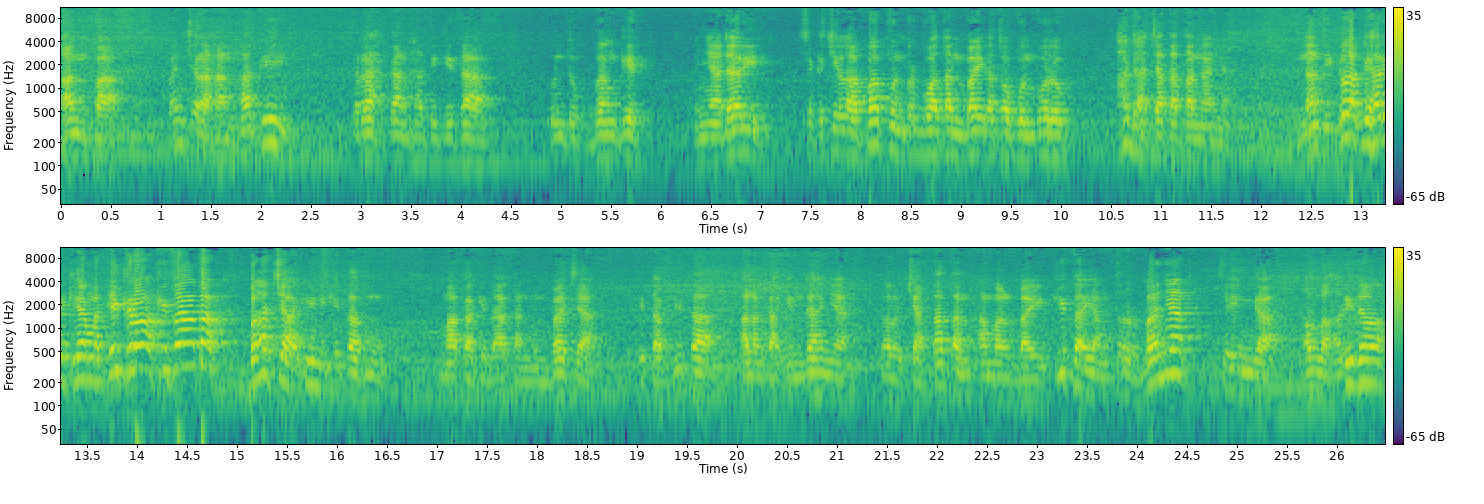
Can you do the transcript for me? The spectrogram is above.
tanpa pencerahan hati cerahkan hati kita untuk bangkit menyadari sekecil apa pun perbuatan baik ataupun buruk ada catatannya Nanti kelak di hari kiamat, ikra kitabak, baca ini kitabmu. Maka kita akan membaca kitab kita, alangkah indahnya kalau catatan amal baik kita yang terbanyak sehingga Allah ridha,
